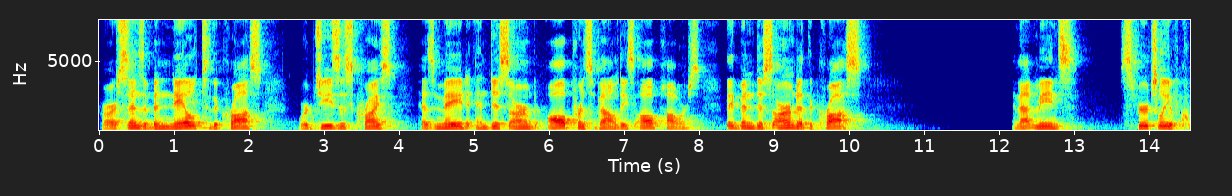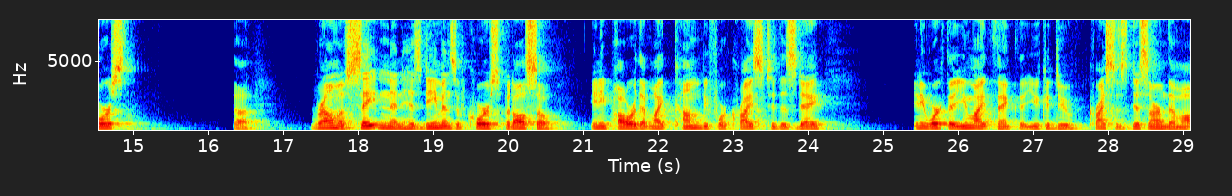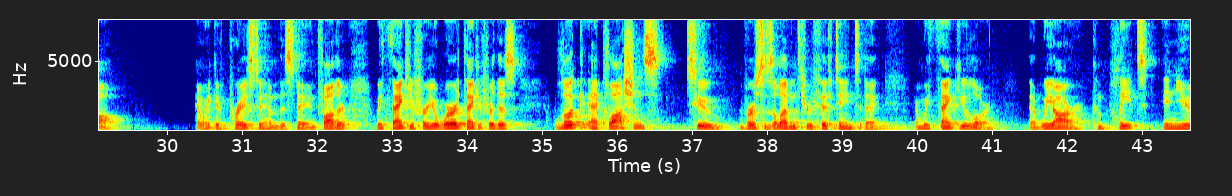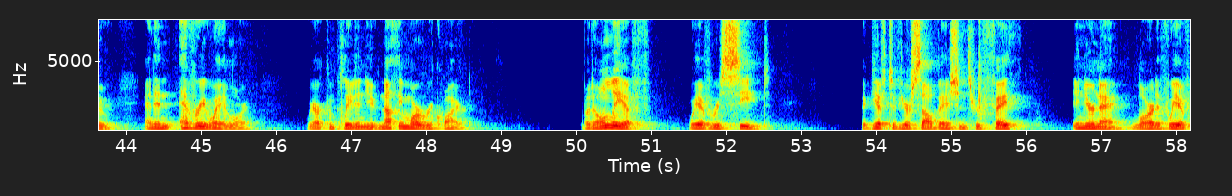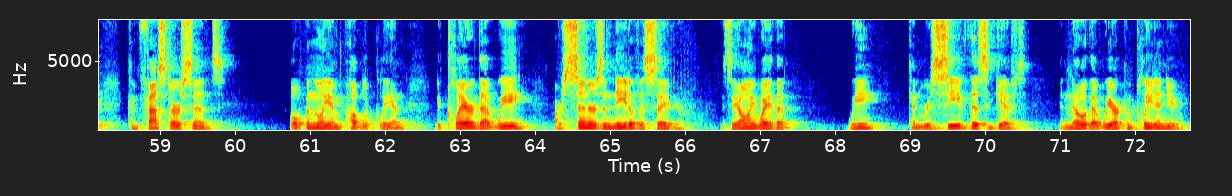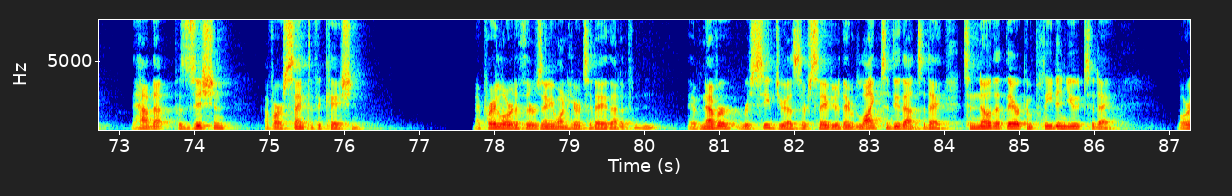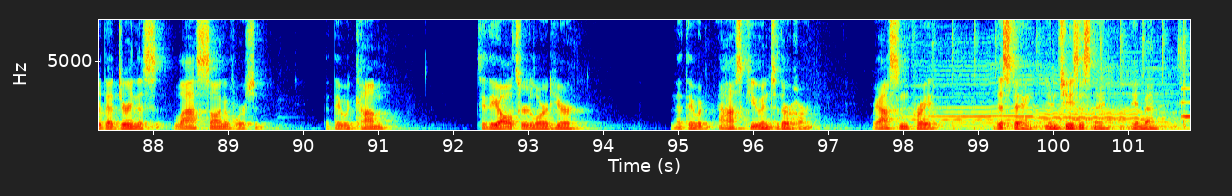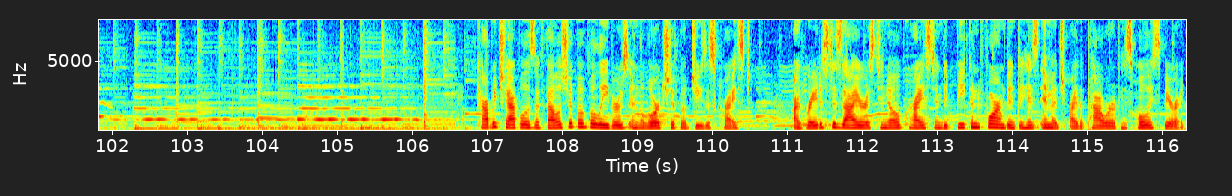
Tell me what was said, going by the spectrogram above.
for our sins have been nailed to the cross where Jesus Christ has made and disarmed all principalities, all powers. They've been disarmed at the cross. And that means spiritually, of course, the realm of Satan and his demons, of course, but also any power that might come before Christ to this day. Any work that you might think that you could do, Christ has disarmed them all. And we give praise to him this day. And Father, we thank you for your word. Thank you for this look at Colossians 2, verses 11 through 15 today. And we thank you, Lord, that we are complete in you. And in every way, Lord, we are complete in you. Nothing more required. But only if we have received the gift of your salvation through faith in your name. Lord, if we have confessed our sins, openly and publicly and declared that we are sinners in need of a Savior. It's the only way that we can receive this gift and know that we are complete in you, and have that position of our sanctification. And I pray, Lord, if there's anyone here today that have never received you as their Savior. They would like to do that today, to know that they are complete in you today. Lord, that during this last song of worship, that they would come to the altar, Lord, here, and that they would ask you into their heart. We ask and pray this day in Jesus' name. Amen. Calvary Chapel is a fellowship of believers in the Lordship of Jesus Christ. Our greatest desire is to know Christ and to be conformed into his image by the power of his Holy Spirit.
